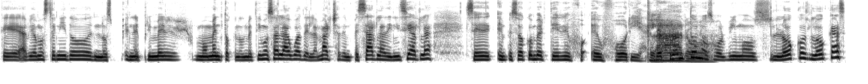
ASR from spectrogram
que habíamos tenido en, los, en, el primer momento que nos metimos al agua de la marcha, de empezarla, de iniciarla, se empezó a convertir en euforia. De pronto nos volvimos locos, locas,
